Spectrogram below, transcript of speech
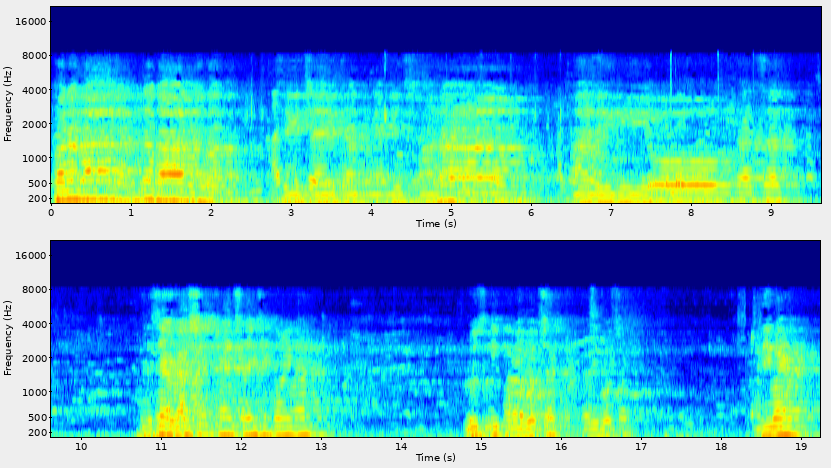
श्रीगुरु निमधारिणम् परमानन्दमाधवम् श्रीचैतन्यविस्मराम् हरिः ॐ तत्सत् Is there a Russian translation going on? Ruski Paravochak? Paravochak? Anywhere?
